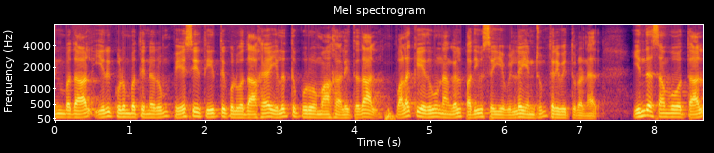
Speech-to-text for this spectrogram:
என்பதால் இரு குடும்பத்தினரும் பேசி தீர்த்து கொள்வதாக எழுத்துப்பூர்வமாக அளித்ததால் வழக்கு எதுவும் நாங்கள் பதிவு செய்யவில்லை என்றும் தெரிவித்துள்ளனர். இந்த சம்பவத்தால்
